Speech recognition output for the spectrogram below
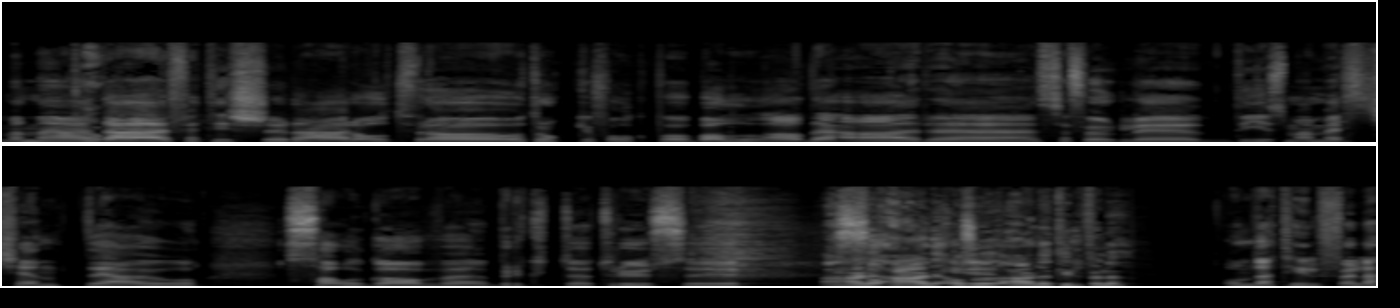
Men eh, Ja. det er fetisjer. Det er alt fra å tråkke folk på balla. Det er eh, selvfølgelig de som er mest kjent. Det er jo salg av eh, brukte truser. Er det, er det, altså, er det tilfellet? Om det er tilfelle,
